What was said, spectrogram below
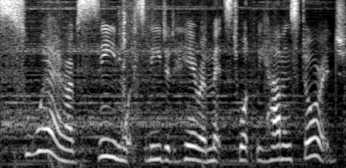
Swear I've seen what's needed here amidst what we have in storage.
